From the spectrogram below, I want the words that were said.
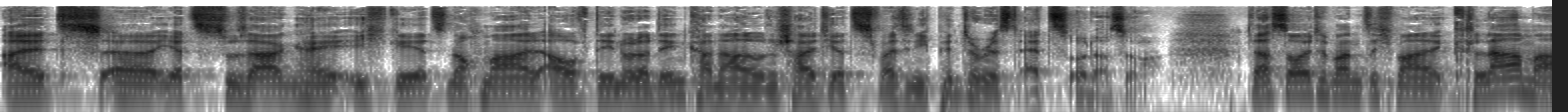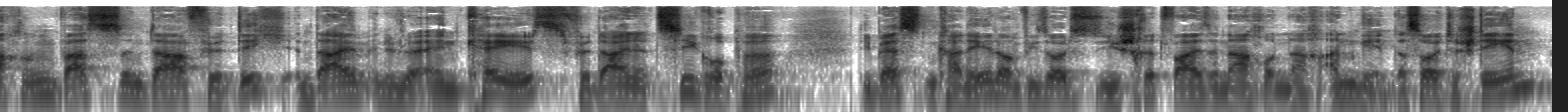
als äh, jetzt zu sagen, hey, ich gehe jetzt noch mal auf den oder den Kanal und schalte jetzt, weiß ich nicht, Pinterest-Ads oder so. Das sollte man sich mal klar machen, was sind da für dich in deinem individuellen Case, für deine Zielgruppe die besten Kanäle und wie solltest du die schrittweise nach und nach angehen. Das sollte stehen,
